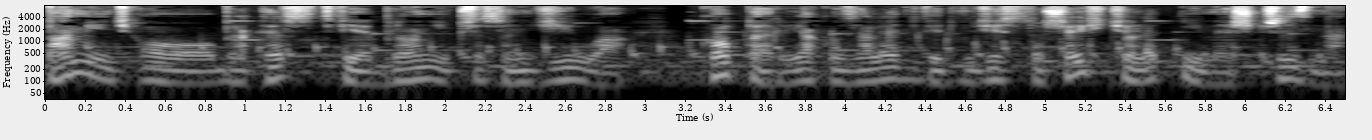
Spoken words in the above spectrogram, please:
Pamięć o braterstwie broni przesądziła, Koper jako zaledwie 26-letni mężczyzna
